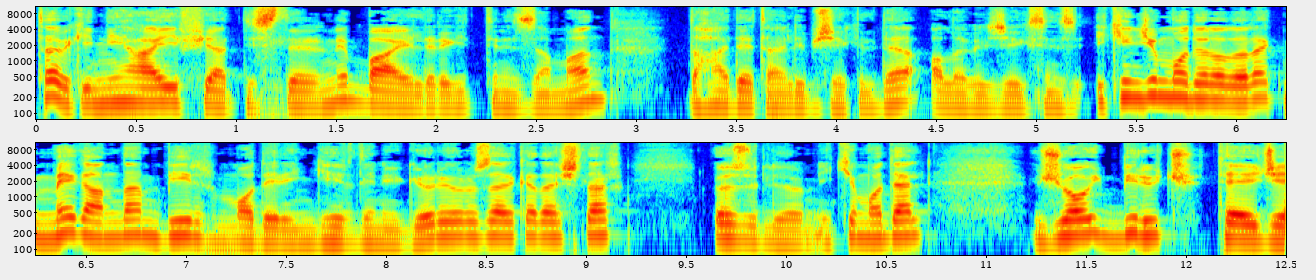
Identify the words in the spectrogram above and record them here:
Tabii ki nihai fiyat listelerini bayilere gittiğiniz zaman daha detaylı bir şekilde alabileceksiniz. İkinci model olarak Megane'dan bir modelin girdiğini görüyoruz arkadaşlar. Özür diliyorum iki model. Joy 1.3 TC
